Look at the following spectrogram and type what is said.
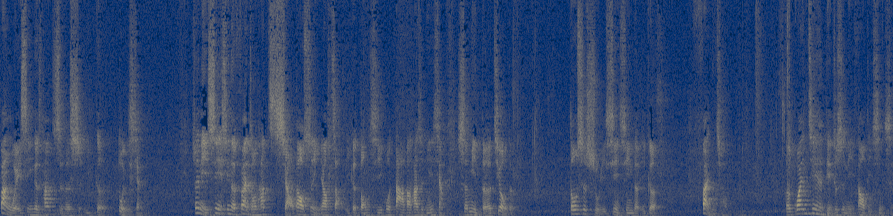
范围性的，它指的是一个对象。所以你信心的范畴，它小到是你要找一个东西，或大到它是影响生命得救的，都是属于信心的一个范畴。而关键的点就是你到底信谁？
